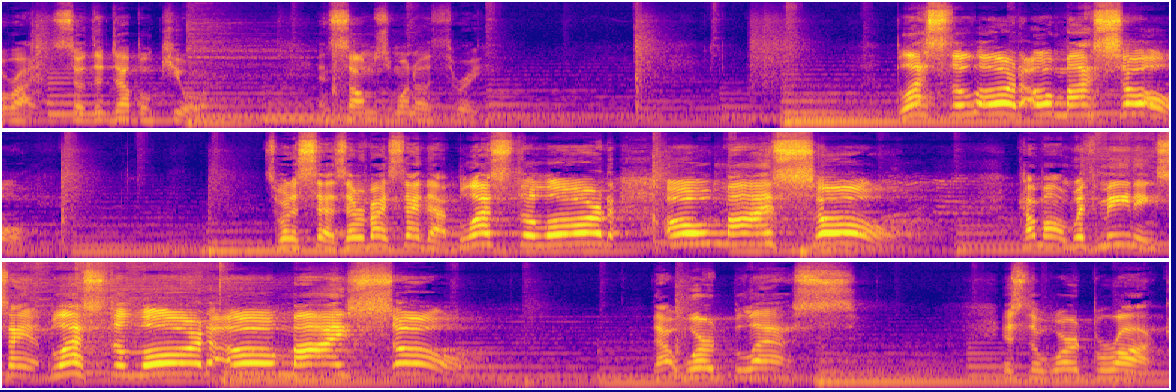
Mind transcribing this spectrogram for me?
All right, so the double cure in Psalms 103. Bless the Lord, O my soul. That's what it says. Everybody say that. Bless the Lord, O my soul. Come on, with meaning, say it. Bless the Lord, O my soul. That word bless is the word barak.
